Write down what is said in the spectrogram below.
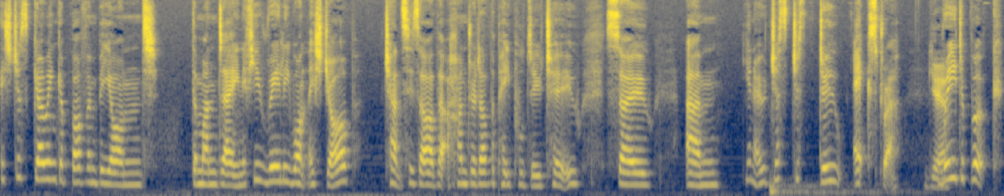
it's just going above and beyond the mundane. If you really want this job, chances are that a hundred other people do too. So, um, you know, just just do extra. Yeah. Read a book,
